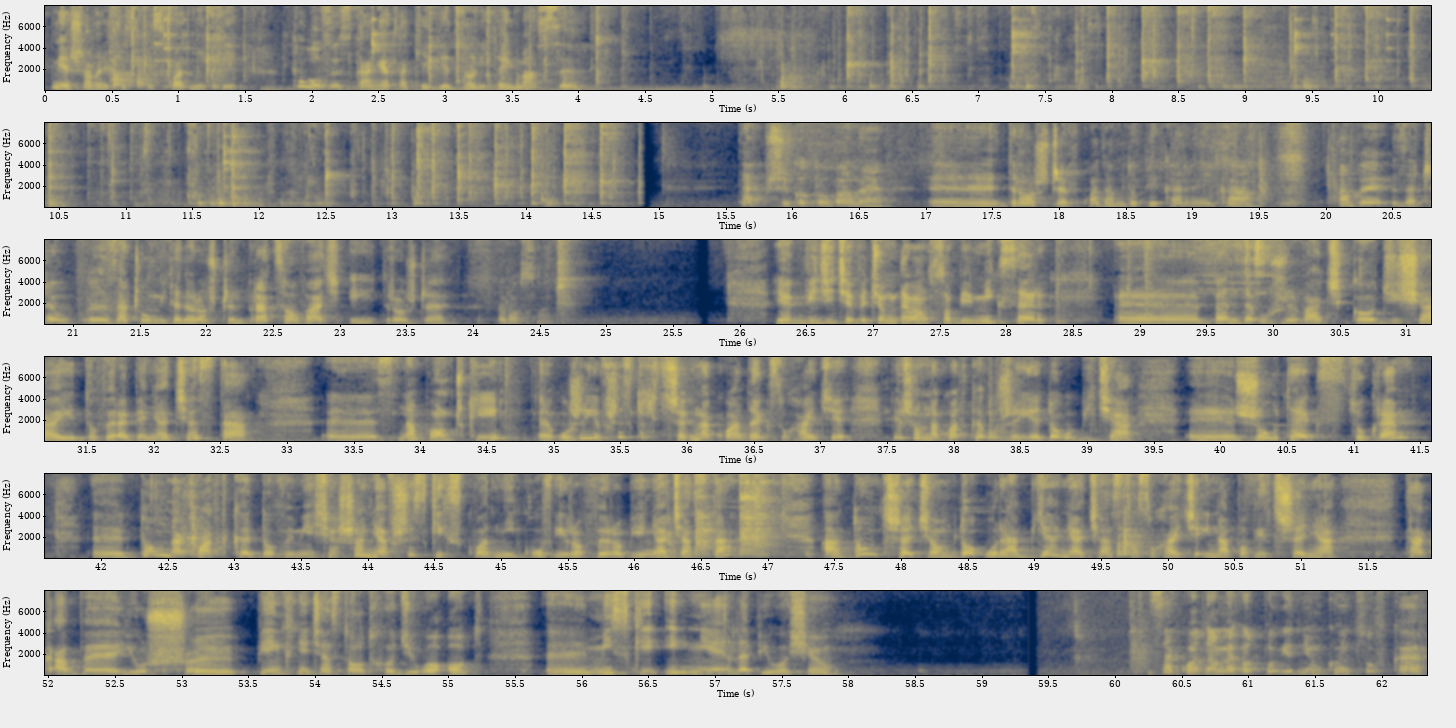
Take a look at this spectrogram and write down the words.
mieszamy wszystkie składniki do uzyskania takiej jednolitej masy. Tak przygotowane e, drożdże wkładam do piekarnika, aby zaczął, e, zaczął mi ten rozczyn pracować i drożdże rosnąć. Jak widzicie, wyciągnęłam sobie mikser. E, Będę używać go dzisiaj do wyrabiania ciasta z napączki. Użyję wszystkich trzech nakładek. Słuchajcie, pierwszą nakładkę użyję do ubicia żółtek z cukrem. E, Tą nakładkę do wymieszania wszystkich składników i ro- wyrobienia ciasta, a tą trzecią do urabiania ciasta, słuchajcie, i napowietrzenia, tak aby już e, pięknie ciasto odchodziło od e, miski i nie lepiło się. Zakładamy odpowiednią końcówkę.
